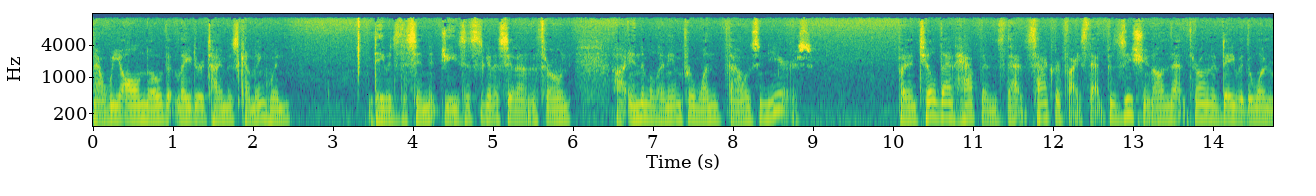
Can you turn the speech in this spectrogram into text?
Now, we all know that later a time is coming when David's descendant, Jesus, is going to sit on the throne uh, in the millennium for 1,000 years. But until that happens, that sacrifice, that position on that throne of David, the one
